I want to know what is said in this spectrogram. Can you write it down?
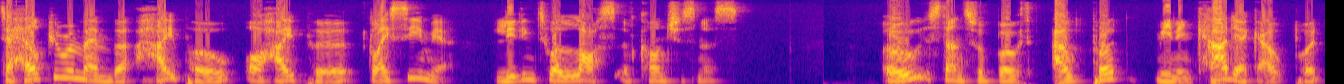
to help you remember hypo or hyperglycemia, leading to a loss of consciousness. O stands for both output, meaning cardiac output,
